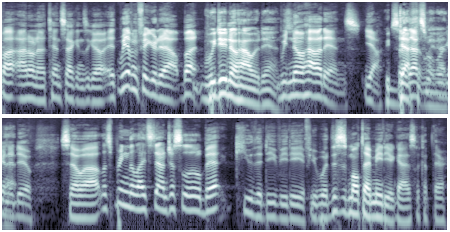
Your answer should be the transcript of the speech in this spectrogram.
I don't know, ten seconds ago. It, we haven't figured it out, but We do know how it ends. we know how it ends. Yeah, We so that's definitely what we're gonna that. do. So uh, let's bring the lights down just a little bit. Cue the DVD if you would. This is multimedia, guys. Look up there.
